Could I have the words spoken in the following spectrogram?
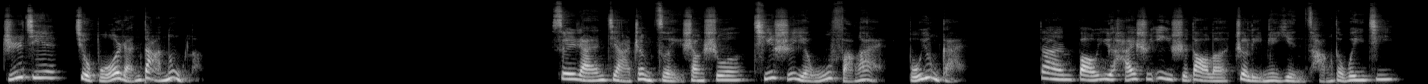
直接就勃然大怒了。虽然贾政嘴上说其实也无妨碍，不用改，但宝玉还是意识到了这里面隐藏的危机。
